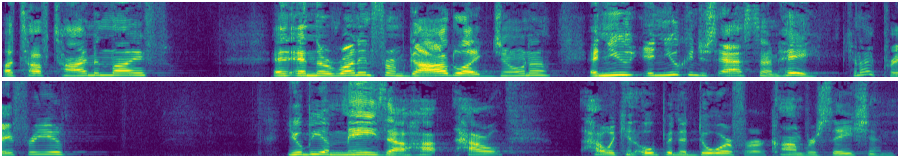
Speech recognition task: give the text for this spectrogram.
a tough time in life, and, and they're running from God like Jonah, and you, and you can just ask them, hey, can I pray for you? You'll be amazed at how, how, how it can open a door for a conversation.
